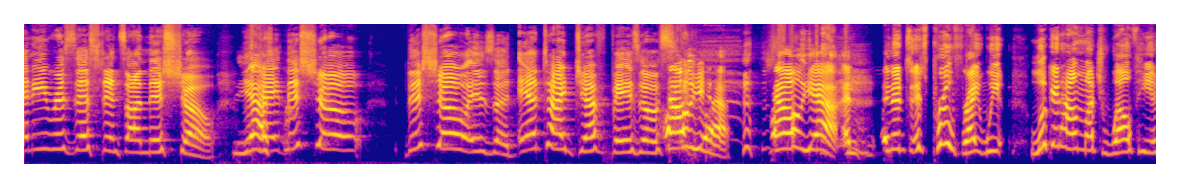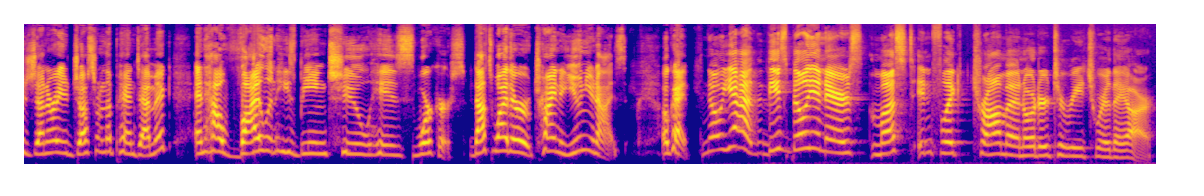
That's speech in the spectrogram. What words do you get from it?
any resistance on this show. Yes. Okay? This show this show is an anti Jeff Bezos. Hell yeah. Hell yeah. And and it's it's proof, right? We look at how much wealth he has generated just from the pandemic and how violent he's being to his workers. That's why they're trying to unionize. Okay. No, yeah, these billionaires must inflict trauma in order to reach where they are.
